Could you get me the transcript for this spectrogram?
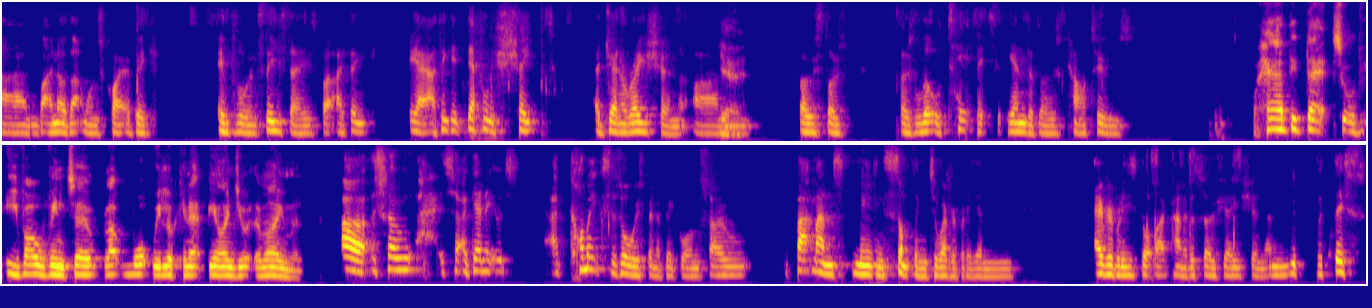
um, but I know that one's quite a big influence these days. But I think, yeah, I think it definitely shaped a generation. Um, yeah. Those those those little tidbits at the end of those cartoons. How did that sort of evolve into like what we're looking at behind you at the moment? Uh, so, so again, it was uh, comics has always been a big one. So Batman means something to everybody, and everybody's got that kind of association. And with, with this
